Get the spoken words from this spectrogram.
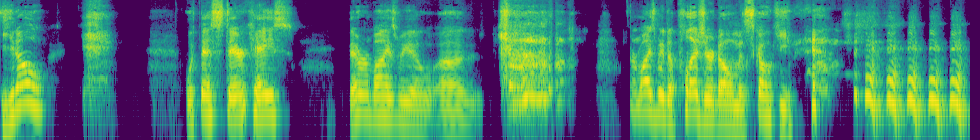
you know, with that staircase, that reminds me of uh reminds me of the pleasure dome in Skokie.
